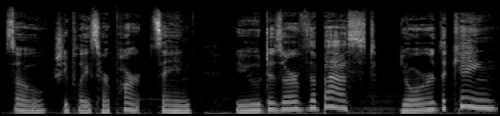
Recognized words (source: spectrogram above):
So she plays her part, saying, You deserve the best. You're the king.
